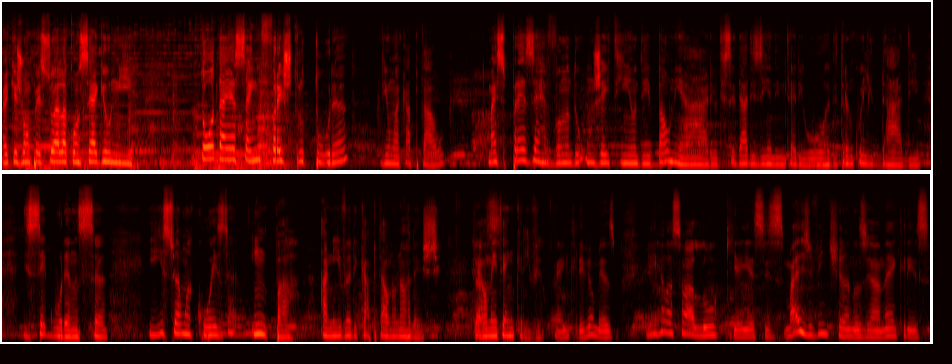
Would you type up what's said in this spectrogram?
é que João Pessoa ela consegue unir toda essa infraestrutura de uma capital, mas preservando um jeitinho de balneário, de cidadezinha de interior, de tranquilidade, de segurança. E isso é uma coisa ímpar a nível de capital no Nordeste. Tá Realmente é incrível. É incrível mesmo. E em relação a Luke, aí, esses mais de 20 anos já, né, Cris?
